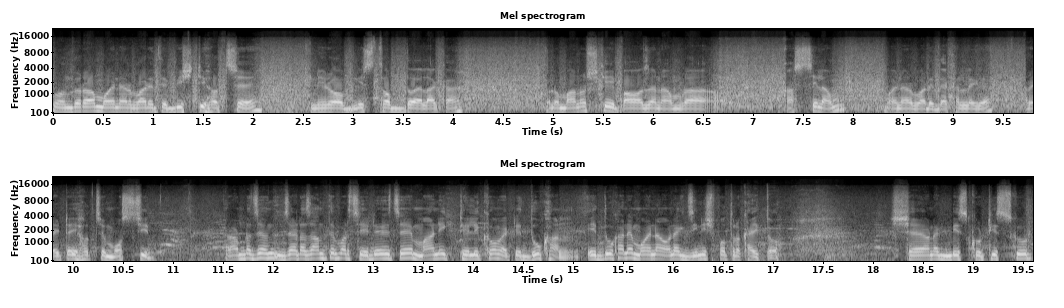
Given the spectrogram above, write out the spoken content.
বন্ধুরা, ময়নার বাড়িতে বৃষ্টি হচ্ছে, নীরব, নিস্তব্ধ এলাকা। কোনো মানুষকেই পাওয়া যায় না, আমরা আসছিলাম ময়নার বাড়ি দেখার লেগে। আর এটাই হচ্ছে মসজিদ। আর আমরা যেটা জানতে পারছি এটা হচ্ছে মানিক টেলিকম একটি দোকান। এই দোকানে ময়না অনেক জিনিসপত্র খাইতো। সে অনেক বিস্কুট টিস্কুট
